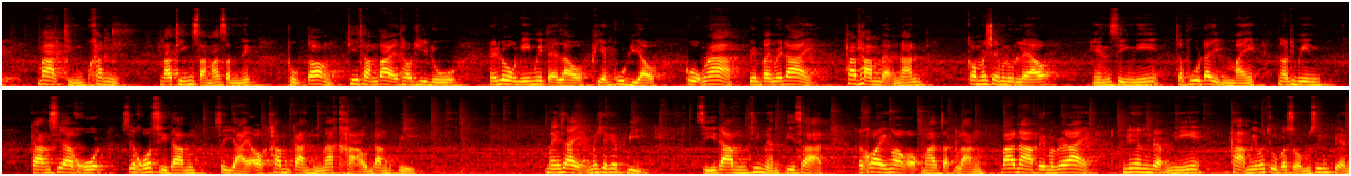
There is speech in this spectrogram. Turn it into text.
ทมากถึงขั้นละทิ้งสามัญสำนึกถูกต้องที่ทำได้เท่าที่รู้ ในโลกนี้มีแต่เราเพียงผู้เดียว โกกหน้าเป็นไปไม่ได้ ถ้าทำแบบนั้นก็ไม่ใช่มนุษย์แล้ว เห็นสิ่งนี้จะพูดได้อีกไหมเงาทิมิน กลางเสื้อโค้ทเสื้อโค้ทสีดำสยายออกท่ามกลางหิมะขาวดังปีก ไม่ใช่ไม่ใช่แค่ปีก สีดำที่เหมือนปีศาจค่อยๆงอกออกมาจากหลัง บ้านาเป็นมาไม่ได้ เรื่องแบบนี้หากมีวัตถุผสมซึ่งเปลี่ยน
